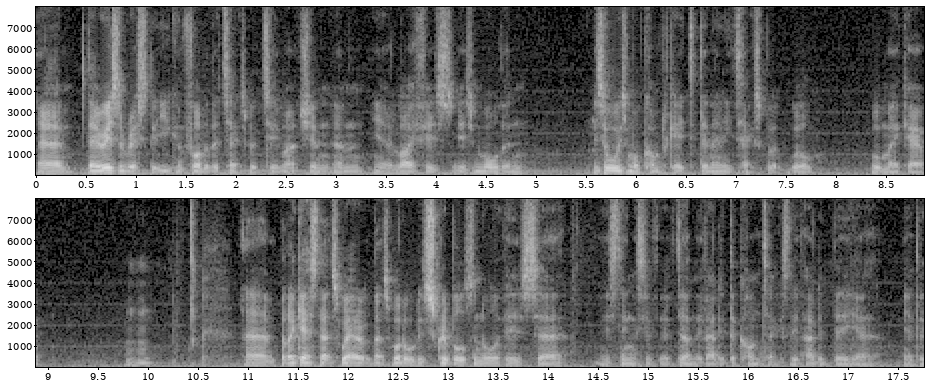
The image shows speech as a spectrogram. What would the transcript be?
um, there is a risk that you can follow the textbook too much, and, and you know life is, is more than it's always more complicated than any textbook will will make out. hmm Um, but I guess that's where that's what all his scribbles and all of his uh, his things have, have done. They've added the context, they've added the uh, know, they,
